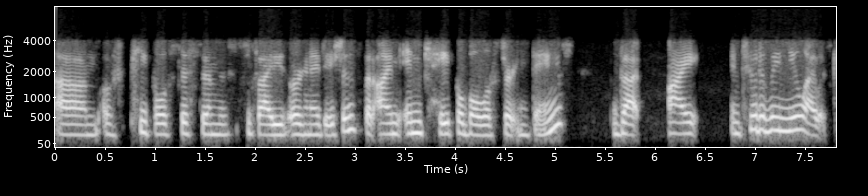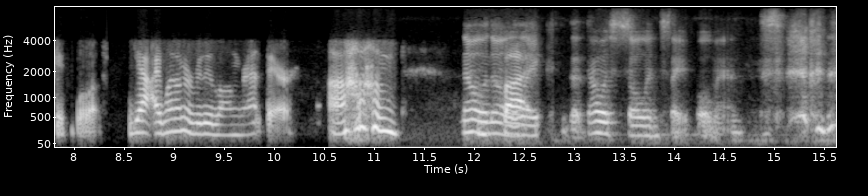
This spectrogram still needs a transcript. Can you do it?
um, of people, systems, societies, organizations that I'm incapable of certain things that I intuitively knew I was capable of. Yeah, I went on a really long rant there. Um, no, no, but, like that, that was so insightful, man.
